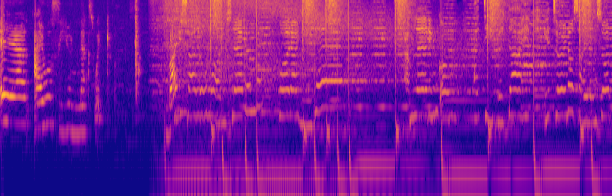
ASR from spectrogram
And I will see you next week. Bye I'm letting go, a deeper dive Eternal silence of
